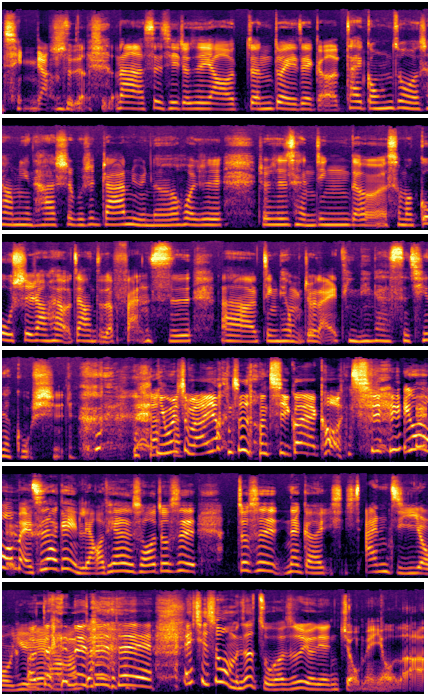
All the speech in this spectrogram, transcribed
情这样子。是的，是的。那四七就是要针对这个在工作上面他是不是渣女呢？或者是就是曾经的什么故事让他有这样子的反思？那今天我们就来听听看四七的故事。你为什么要用这种奇怪的口气？因为我每次在跟你聊天的时候，就是就是那个安吉有约、啊哦，对对对对。哎、欸，其实我们这个组合是不是有点久没有了、啊？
